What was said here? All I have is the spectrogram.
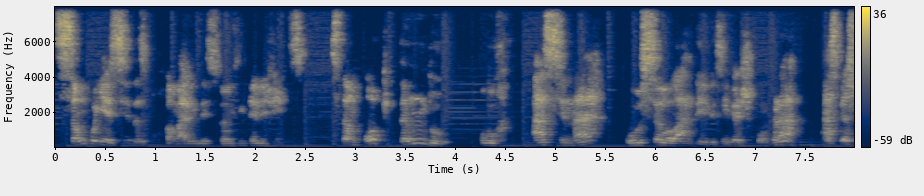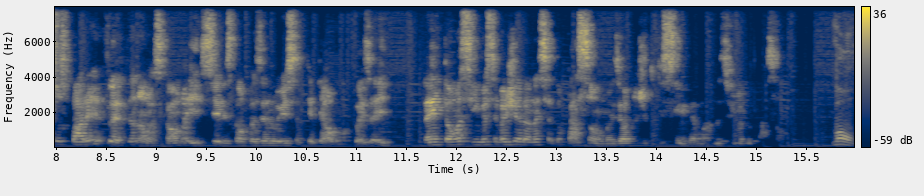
são conhecidas por tomarem decisões inteligentes, estão optando por assinar o celular deles em vez de comprar, as pessoas param e refletem, não, mas calma aí, se eles estão fazendo isso é porque tem alguma coisa aí. Né? Então, assim, você vai gerando essa educação, mas eu acredito que sim, demanda-se uma educação. Bom,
